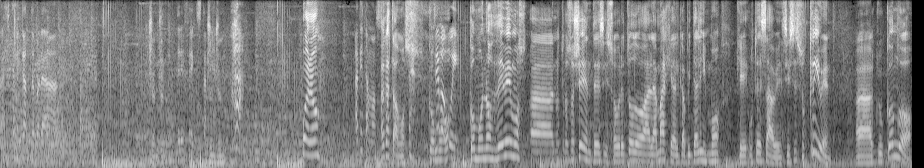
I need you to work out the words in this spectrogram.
Ah, Esta me encanta para effects también. ¡Ja! Bueno, Aquí estamos. acá estamos. Como nos debemos a nuestros oyentes y sobre todo a la magia del capitalismo, que ustedes saben, si se suscriben a Club Congo,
